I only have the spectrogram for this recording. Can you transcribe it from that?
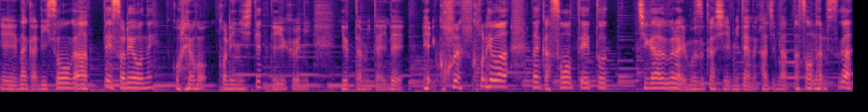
えー、なんか理想があってそれをねこれをこれにしてっていう風に言ったみたいでえこれこれはなんか想定と違うぐらい難しいみたいな感じになったそうなんですが、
